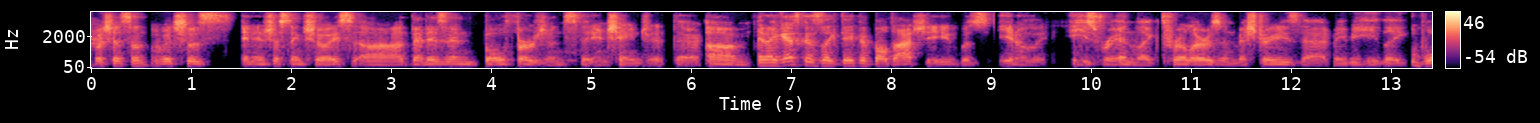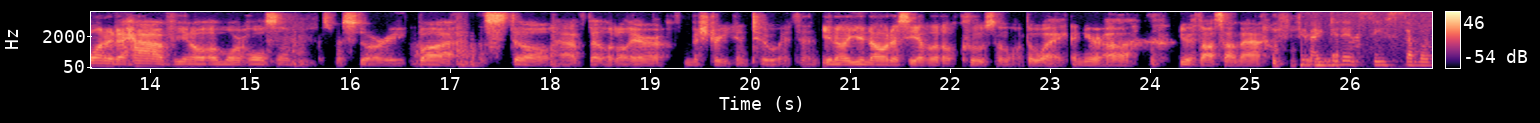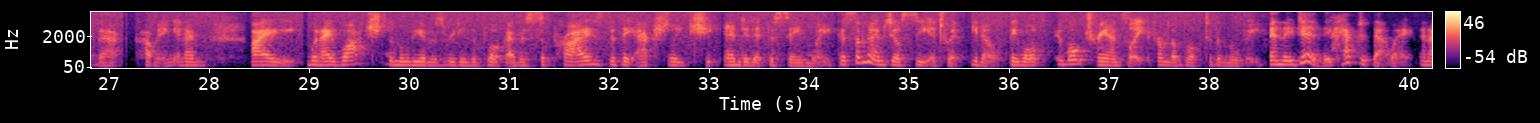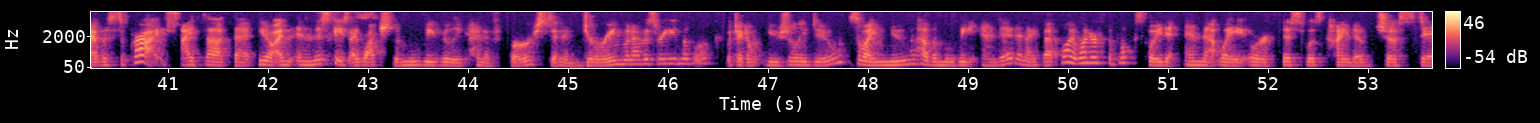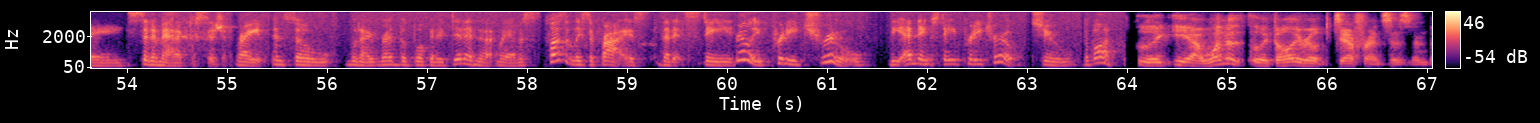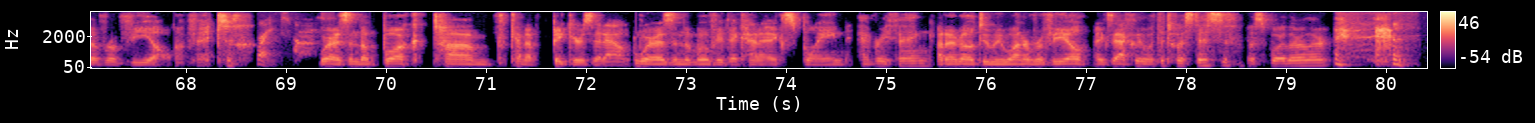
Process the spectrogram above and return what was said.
which is which was an interesting choice. Uh, that is in both versions. They didn't change it there. Um, and I guess because like David Baldacci was, you know, he's written like thrillers and mysteries that maybe he like wanted to have, you know, a more wholesome Christmas story, but still have that little air of mystery into it. And you know, you notice you have little clues along the way. And your uh your thoughts on that. and I didn't see some of that coming. And I'm, I when I watched the movie and was reading the book, I was surprised that they actually ended it the same way. Because sometimes you'll see a twist, you know, they won't it won't translate from the book to the movie, and they did. They kept it that way, and I was surprised. I thought that you know, and in this case, I watched the movie really kind of first and during when I was reading the book, which I don't usually do. So I knew how the movie ended, and I thought, oh, I wonder if the book's going to end that way, or if this was kind of just a cinematic decision, right? And so when I read the book and it did end that way, I was pleasantly surprised that it stayed really pretty true. The ending stayed pretty true to the book. like yeah, one of like the only real difference is in the reveal of it. Right. Whereas in the book, Tom kind of figures it out. Whereas in the movie, they kind of explain everything. I don't know. Do we want to reveal exactly what the twist is? The spoiler alert.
